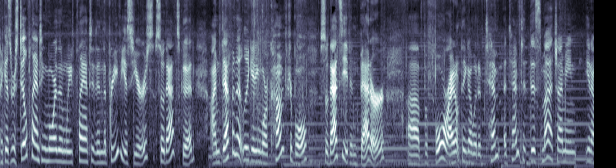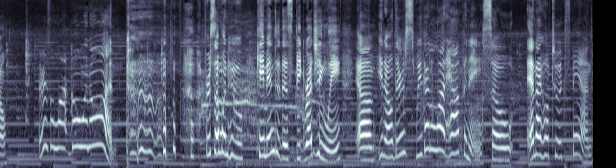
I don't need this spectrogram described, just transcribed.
because we're still planting more than we've planted in the previous years, so that's good. I'm definitely getting more comfortable, so that's even better. Uh, before, I don't think I would have attempted this much. I mean, you know, there's a lot going on. For someone who came into this begrudgingly, um, you know, there's we've got a lot happening. So, and I hope to expand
